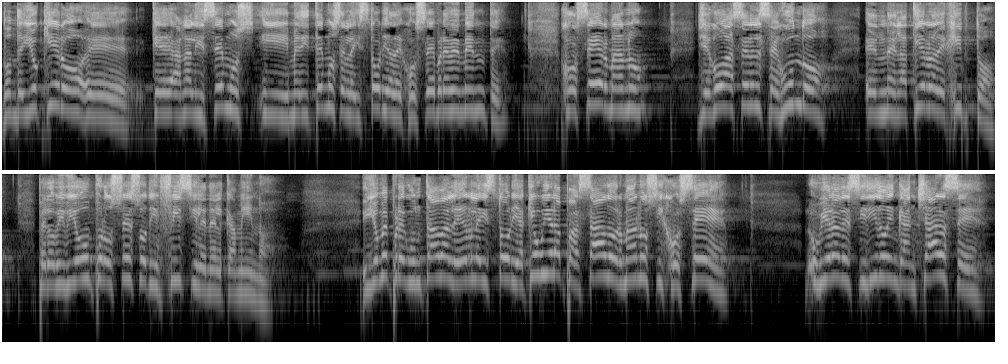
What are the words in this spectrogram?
donde yo quiero eh, que analicemos y meditemos en la historia de José brevemente. José, hermano, llegó a ser el segundo en, en la tierra de Egipto, pero vivió un proceso difícil en el camino. Y yo me preguntaba leer la historia, ¿qué hubiera pasado, hermano, si José hubiera decidido engancharse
